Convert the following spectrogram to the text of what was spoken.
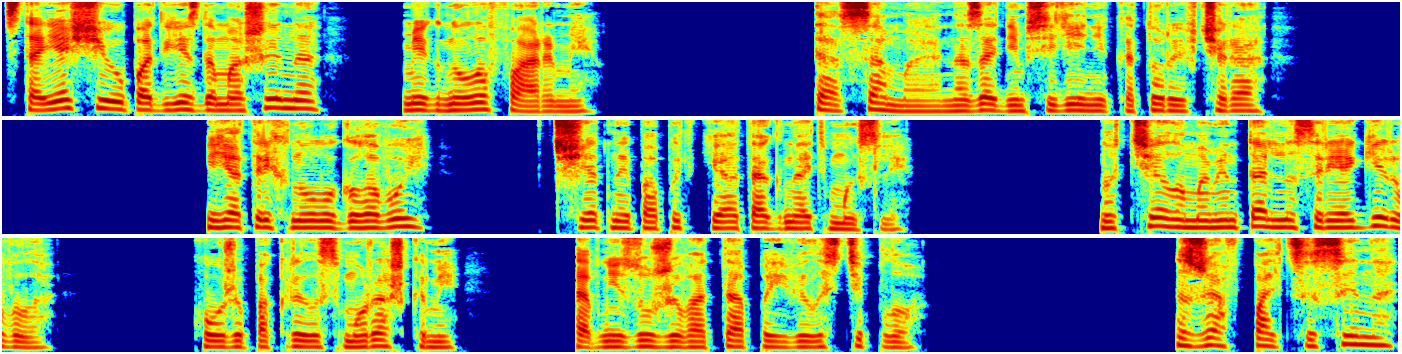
стоящая у подъезда машина мигнула фарами. Та самая, на заднем сиденье которой вчера... Я тряхнула головой, в тщетной попытке отогнать мысли. Но тело моментально среагировало. Кожа покрылась мурашками, а внизу живота появилось тепло. Сжав пальцы сына,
